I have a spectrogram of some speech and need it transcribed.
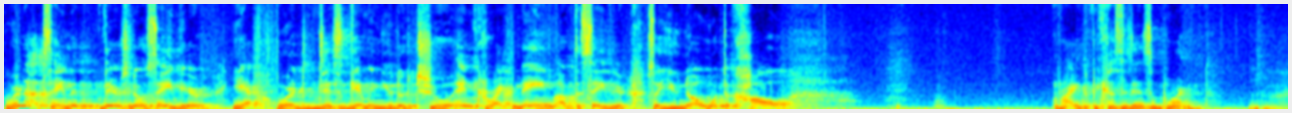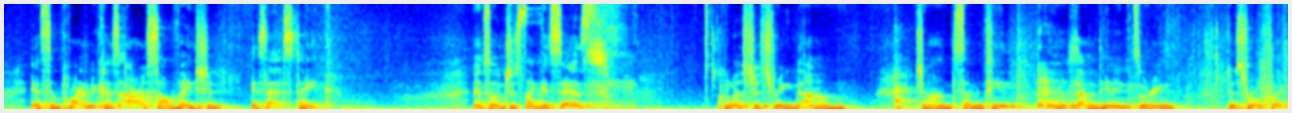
We're not saying that there's no Savior. Yeah, we're just giving you the true and correct name of the Savior so you know what to call. Right? Because it is important. Mm-hmm. It's important because our salvation is at stake. And so, just like it says, let's just read um, John 17, 17 and 3, just real quick.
